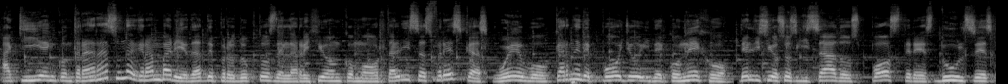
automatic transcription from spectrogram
Aquí encontrarás una gran variedad de productos de la región como hortalizas frescas, huevo, carne de pollo y de conejo, deliciosos guisados, postres, dulces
